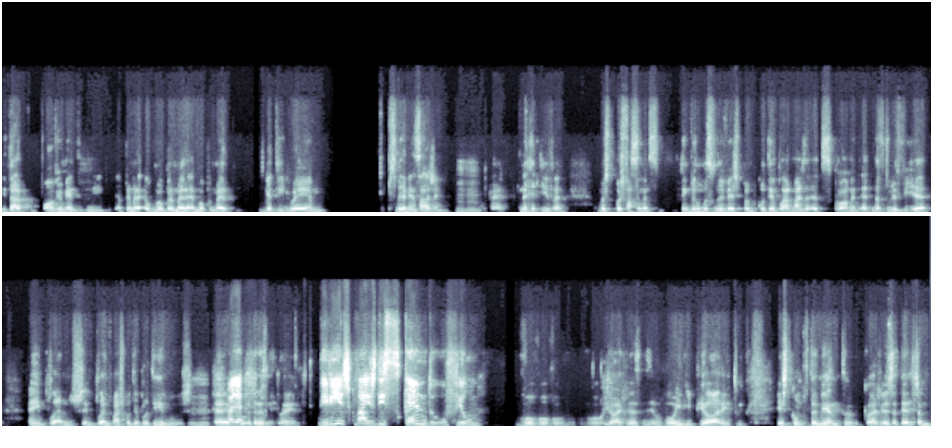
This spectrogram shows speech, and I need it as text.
e estar, obviamente, primeira, o, meu primeiro, o meu primeiro gatilho é perceber a mensagem, uhum. okay? narrativa, mas depois facilmente tenho que ver uma segunda vez para me contemplar mais, provavelmente, na fotografia, em planos, em planos mais contemplativos, uhum. uh, Olha, transições. Dirias que vais dissecando o filme? Vou, vou, vou, vou. E às vezes vou, e pior, este comportamento, que eu às vezes até lhe chamo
